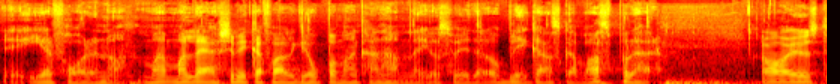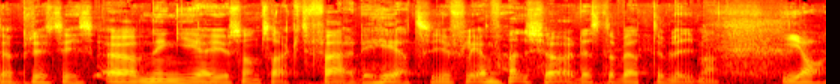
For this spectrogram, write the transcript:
erfaren. Man, man lär sig vilka fallgropar man kan hamna i och så vidare och blir ganska vass på det här. Ja, just det. Precis. Övning ger ju som sagt färdighet. Så ju fler man kör, desto bättre blir man. Ja.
